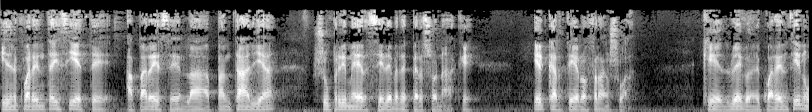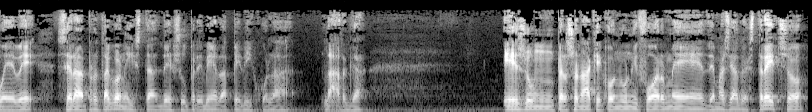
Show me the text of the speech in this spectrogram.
Y en el 47 aparece en la pantalla su primer célebre personaje, el cartero François, que luego en el 49 será el protagonista de su primera película larga. Es un personaje con un uniforme demasiado estrecho,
